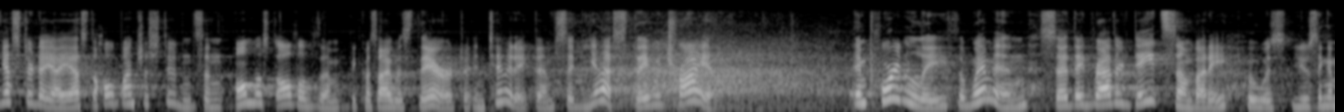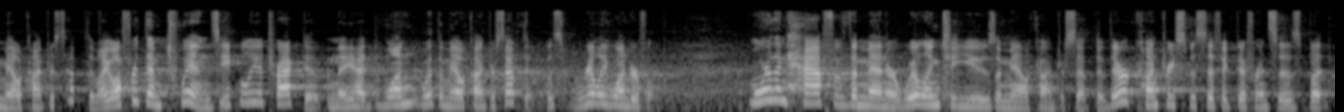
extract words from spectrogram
Yesterday, I asked a whole bunch of students, and almost all of them, because I was there to intimidate them, said yes, they would try it. Importantly, the women said they'd rather date somebody who was using a male contraceptive. I offered them twins, equally attractive, and they had one with a male contraceptive. It was really wonderful. More than half of the men are willing to use a male contraceptive. There are country specific differences, but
